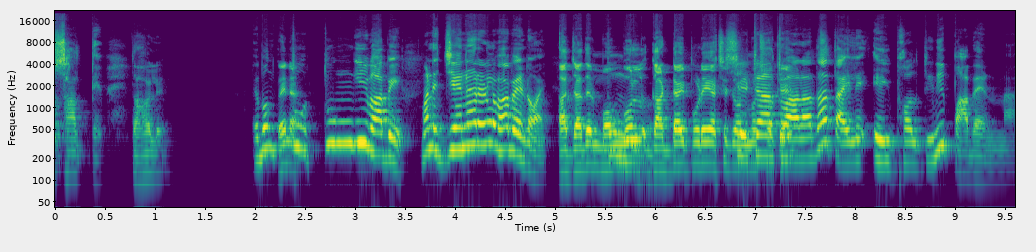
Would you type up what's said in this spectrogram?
সাথ দেবে। তাহলে? এবং তুঙ্গি ভাবে মানে জেনারেল ভাবে নয়। আর যাদের মঙ্গল গাড্ডায় পড়ে আছে সেটা তো আলাদা তাইলে এই ফল তিনি পাবেন না।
